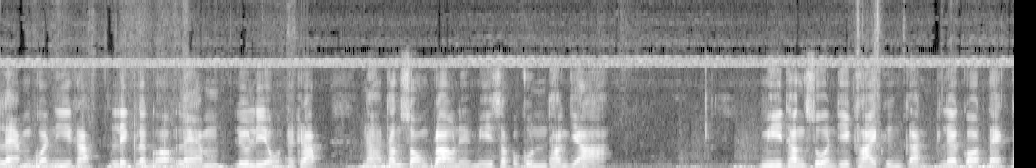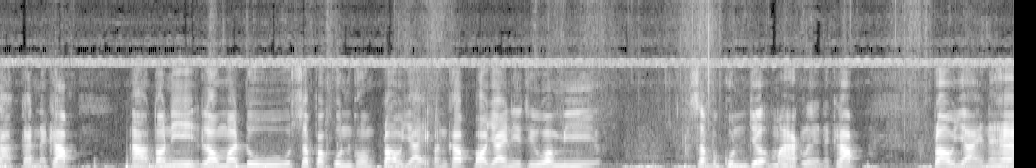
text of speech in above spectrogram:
แหลมกว่านี้ครับ เล็กแล้วก็แหลมเรียวๆนะครับนะทั้งสองเปล้าเนี่ยมีสรรพคุณทางยา มีทั้งส่วนที่คล้ายคลึงกัน แล้วก็แตกต่างกันนะครับ อ่าตอนนี้เรามาดูสรรพคุณของเป้าใหญ่ก่อนครับ เป้าใหญ่นี่ถือว่ามีสรรพคุณเยอะมากเลยนะครับ เป้าใหญ่นะฮะ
